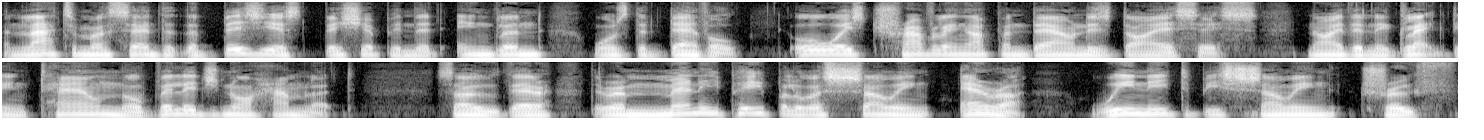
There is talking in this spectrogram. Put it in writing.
And Latimer said that the busiest bishop in that England was the devil, always travelling up and down his diocese, neither neglecting town nor village nor hamlet. So there, there are many people who are sowing error. We need to be sowing truth,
